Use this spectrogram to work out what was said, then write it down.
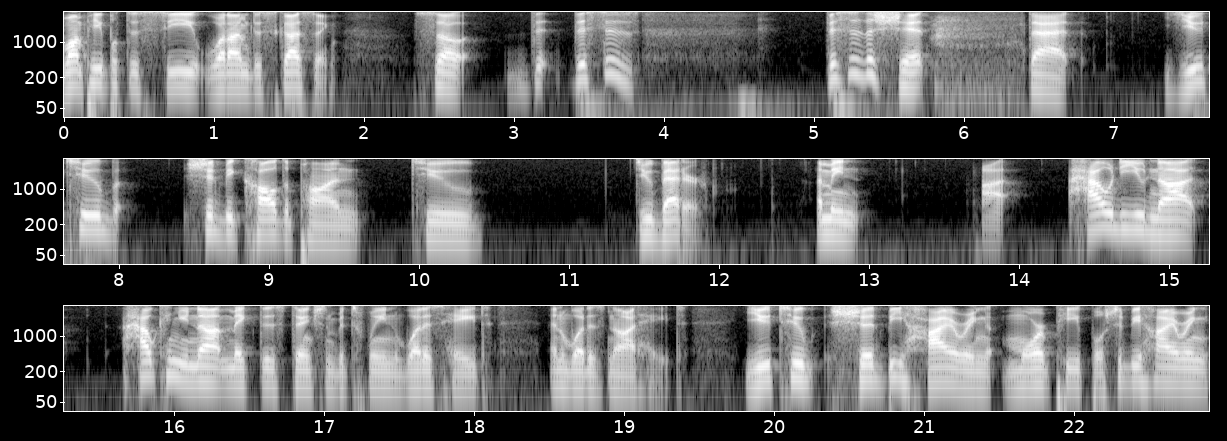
I want people to see what I'm discussing. So th- this is this is the shit that YouTube should be called upon to do better. I mean, I, how do you not? How can you not make the distinction between what is hate and what is not hate? YouTube should be hiring more people. Should be hiring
